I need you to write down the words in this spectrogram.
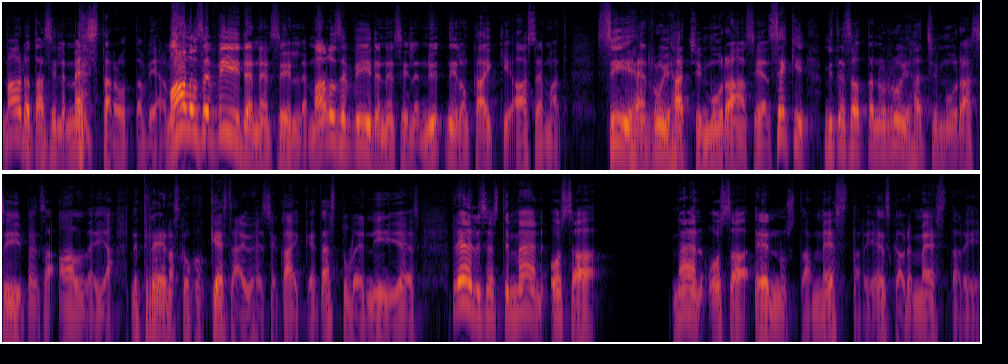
mä odotan sille mestaruutta vielä. Mä haluan sen viidennen sille. Mä haluan sen viidennen sille. Nyt niillä on kaikki asemat. Siihen Rui Hachimuraan siellä. Sekin, miten se on ottanut Rui Hachimura siipensä alle ja ne treenas koko kesä yhdessä ja kaikkea. Tästä tulee niin jees. Rehellisesti mä en osaa mä en osaa ennustaa mestari, ensi kauden mestari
